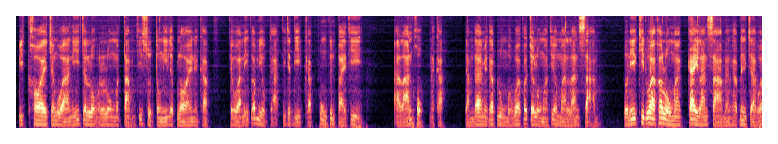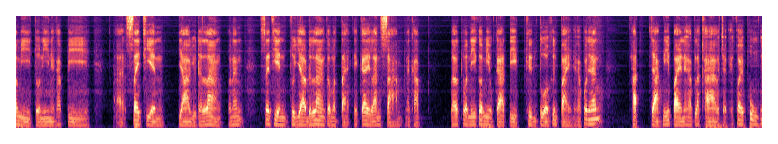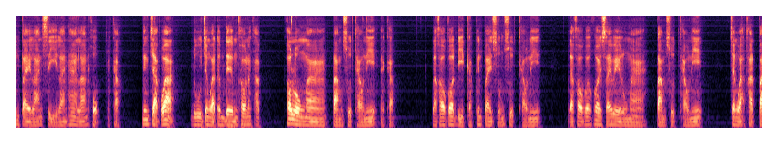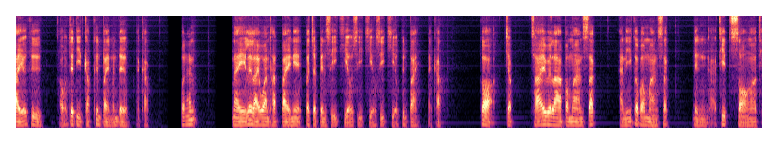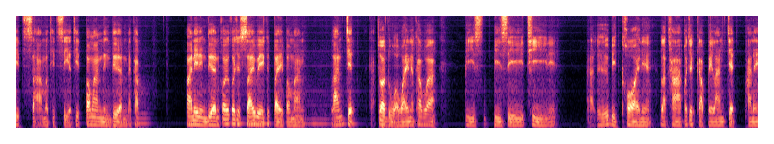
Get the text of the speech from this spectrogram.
Bitcoin จังหวะนี้จะลงลงมาต่ำที่สุดตรงนี้เรียบร้อยนะครับ จังหวะนี้ก็มีโอกาสที่จะดีดกลับพุ่งขึ้นไปที่ล้านหกนะครับจำได้ไหมครับลุงบอกว่าเขาจะลงมาที่ประมาณล้านสาม ตัวนี้คิดว่าเขาลงมาใกล้ล้านสามแล้วนะครับ เนื่องจากว่ามีตัวนี้นะครับปีไส้เทียนยาวอยู่ด้านล่าง เพราะนั้นไส้เทียนตัวยาวด้านล่างก็มาแตะใกล้ๆล้านสามนะครับ แล้วตัวนี้ก็มีโอกาสดีดคืนตัวขึ้นไปนะครับ เพราะฉะนั้นถัดจากนี้ไปนะครับ ราคาก็จะค่อยๆพุ่งขึ้นไปล้านสี่ล้านห้าล้านหกนะครับ เนื่องจากว่าดูจังหวะเดิมๆเขานะครับ เขาลงมาต่ำสุดแถวนี้นะครับ แล้วเขาก็ดีดกลับขึ้นไปสูงสุดแถวนี้ แล้วเขาก็ค่อยไซด์เวย์ลงมาต่ำสุดแถวนี้ จังหวะถัดไปก็คือ เขาจะดีดกลับขึ้นไปเหมือนเดิมนะครับ เพราะฉะนั้นในหลาย ๆ วันถัดไปเนี่ยก็จะเป็นสีเขียวสีเขียวสีเขียวขึ้นไปนะครับ ก็จะใช้เวลาประมาณสัก อันนี้ก็ประมาณสัก 1 อาทิตย์ 2 อาทิตย์ 3 อาทิตย์4อาทิตย์ประมาณ 1 เดือนนะครับภายใน 1 เดือนก็ก็จะไซด์เวย์ขึ้นไปประมาณล้านเจ็ดครับก็ดูเอาไว้นะครับว่า B BCT เนี่ย หรือ Bitcoin เนี่ยราคาก็จะกลับไปล้านเจ็ดภายใน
